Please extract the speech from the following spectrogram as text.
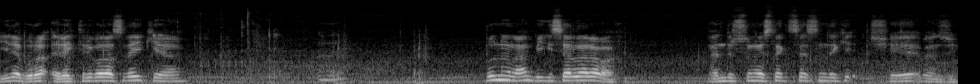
İyi de bura elektrik odası değil ki ya. Evet. Bu ne lan? Bilgisayarlara bak. Endüstri Meslek Lisesi'ndeki şeye benziyor.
